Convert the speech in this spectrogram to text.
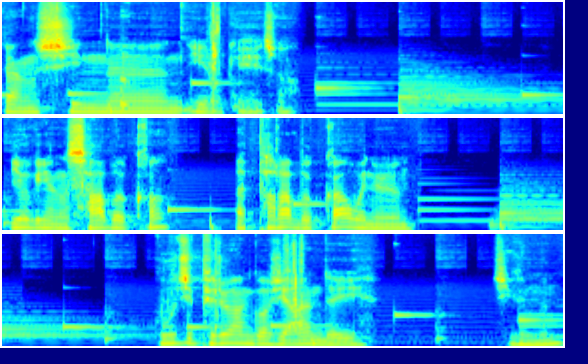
당신은 이렇게 해줘. 이거 그냥 사볼까? 아, 팔아볼까? 왜냐면 굳이 필요한 것이 아닌데 지금은?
